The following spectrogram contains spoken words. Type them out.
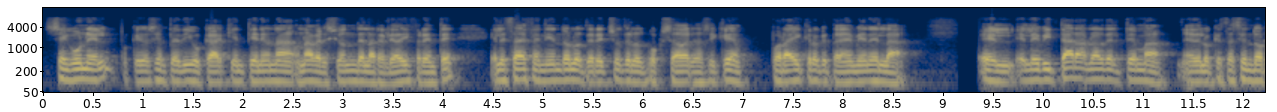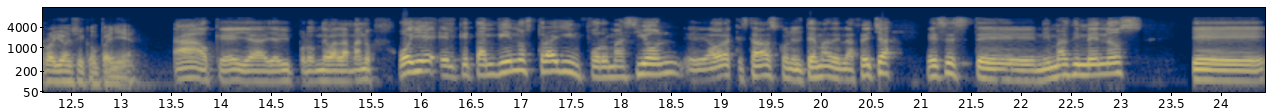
según él, porque yo siempre digo, cada quien tiene una, una, versión de la realidad diferente, él está defendiendo los derechos de los boxeadores. Así que por ahí creo que también viene la, el, el evitar hablar del tema eh, de lo que está haciendo Rollón y compañía. Ah, ok, ya, ya vi por dónde va la mano. Oye, el que también nos trae información, eh, ahora que estabas con el tema de la fecha, es este, ni más ni menos que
